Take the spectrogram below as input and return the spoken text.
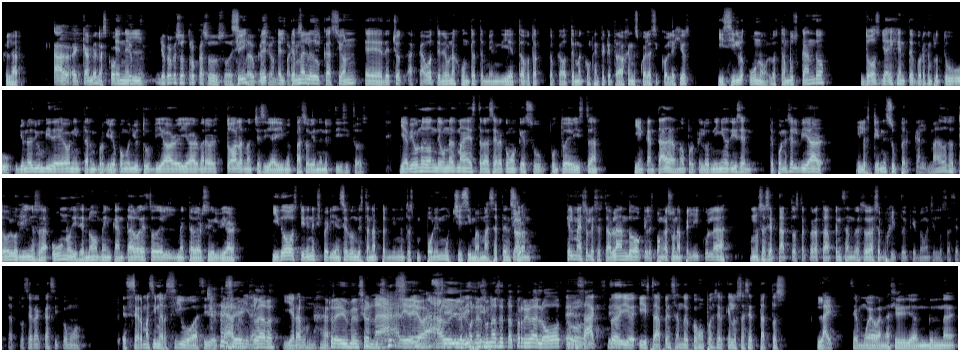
Claro. A- a- cambia las cosas. En Yo, el, yo creo que es otro caso de uso de sí, la de- educación. el para que tema de la educación, eh, de hecho, acabo de tener una junta también y he to- to- tocado tema con gente que trabaja en escuelas y colegios. Y sí, lo, uno, lo están buscando. Dos, ya hay gente, por ejemplo, tú, yo no vi un video en internet porque yo pongo en YouTube VR, VR, ver todas las noches y ahí me paso viendo NFTs y todo eso. Y había uno donde unas maestras era como que su punto de vista y encantadas, ¿no? Porque los niños dicen, te pones el VR y los tienes súper calmados a todos los niños. O sea, uno dice, no, me encantaron esto del metaverso y del VR. Y dos, tienen experiencias donde están aprendiendo, entonces ponen muchísima más atención que el maestro les está hablando, o que les pongas una película, unos acetatos, ¿te acuerdas? Estaba pensando eso de hace poquito, de que no manches, los acetatos era casi como ser más inmersivo, así de que, ah, sí, mira. claro. Y era una... Tridimensional y, de, wow, sí. y le pones un acetato arriba del otro. Exacto, y, y estaba pensando de cómo puede ser que los acetatos live se muevan así de una,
